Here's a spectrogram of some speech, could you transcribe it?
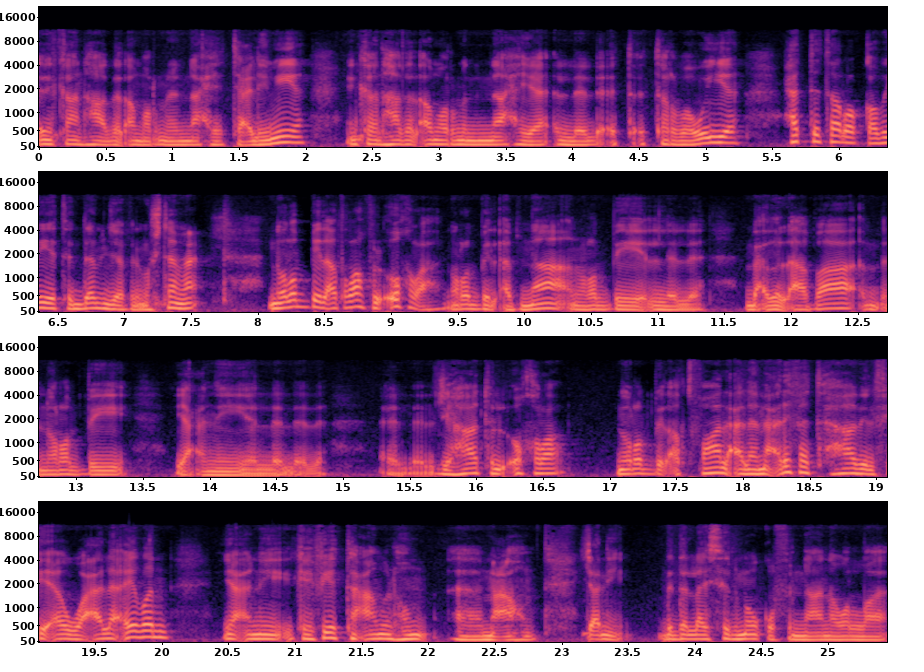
إن كان هذا الأمر من الناحية التعليمية إن كان هذا الأمر من الناحية التربوية حتى ترى قضية الدمجة في المجتمع نربي الأطراف الأخرى نربي الأبناء نربي بعض الآباء نربي يعني الجهات الأخرى نربي الأطفال على معرفة هذه الفئة وعلى أيضا يعني كيفية تعاملهم آه، معهم. يعني بدل لا يصير موقف أن أنا والله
